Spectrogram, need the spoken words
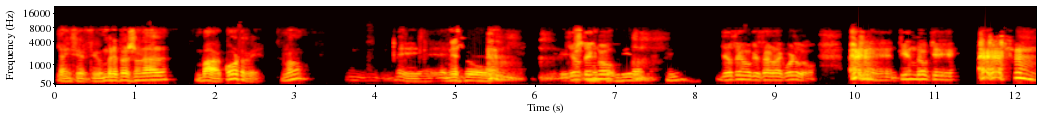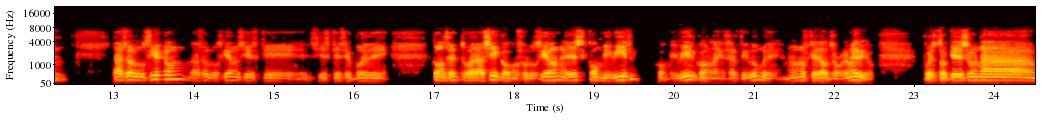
la incertidumbre personal va acorde, ¿no? Eh, en eso. Yo tengo, yo tengo que estar de acuerdo. Entiendo que la solución, la solución, si es que, si es que se puede conceptuar así como solución, es convivir, convivir con la incertidumbre. No nos queda otro remedio puesto que es una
